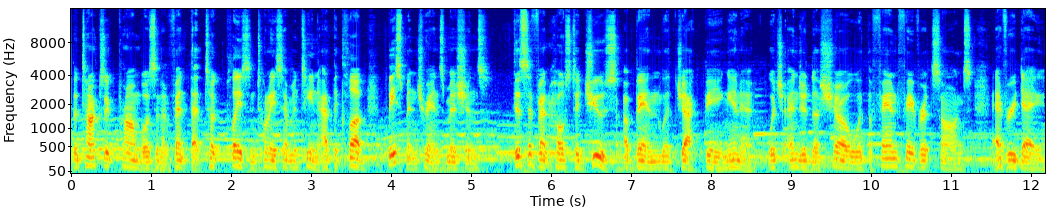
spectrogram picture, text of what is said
the Toxic Prom was an event that took place in 2017 at the club Basement Transmissions. This event hosted Joose, a band with Jack being in it, which ended the show with the fan favorite songs Every Day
